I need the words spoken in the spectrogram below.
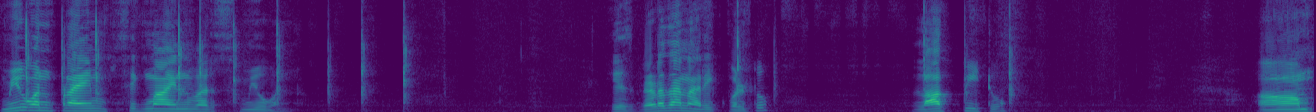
mu 1 prime sigma inverse mu 1 is greater than or equal to log p 2. Um,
